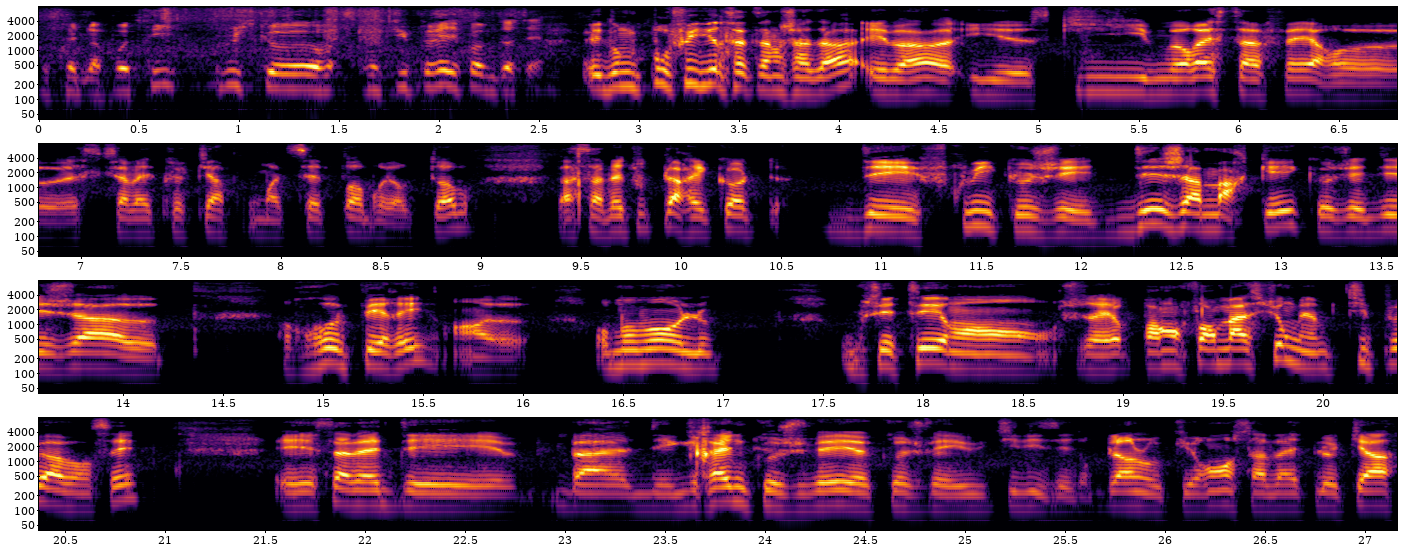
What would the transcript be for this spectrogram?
je ferai de la poterie, plus que récupérer les pommes de terre. Et donc pour finir cet injada, eh ben, ce qui me reste à faire, euh, est-ce que ça va être le cas pour le mois de septembre et octobre? Ben, Ça va être toute la récolte des fruits que j'ai déjà marqués, que j'ai déjà euh, repérés euh, au moment où, c'était en, pas en formation, mais un petit peu avancé. Et ça va être des, ben, des graines que je vais que je vais utiliser. Donc là, en l'occurrence, ça va être le cas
